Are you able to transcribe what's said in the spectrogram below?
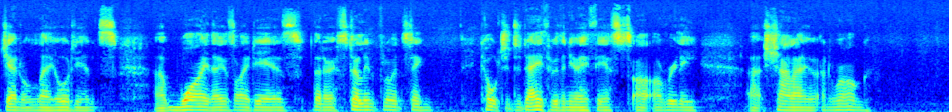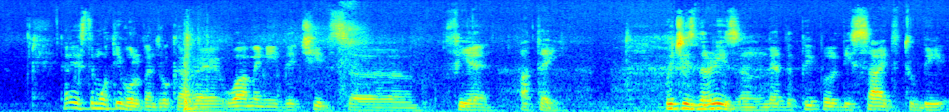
general lay audience uh, why those ideas that are still influencing culture today through the new atheists are, are really uh, shallow and wrong. Care este motivul pentru care oamenii decid să fie atei? Which is the reason that the people decide to be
